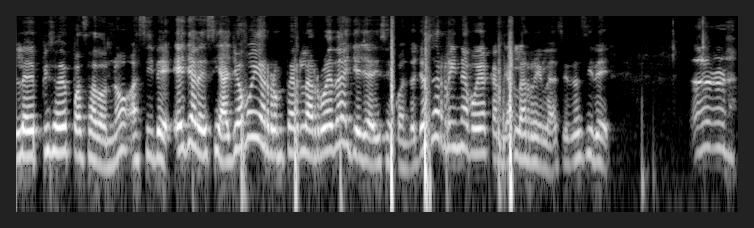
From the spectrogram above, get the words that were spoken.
el episodio pasado, ¿no? Así de, ella decía, yo voy a romper la rueda y ella dice, cuando yo sea reina voy a cambiar las reglas. Es así de, "Ah",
